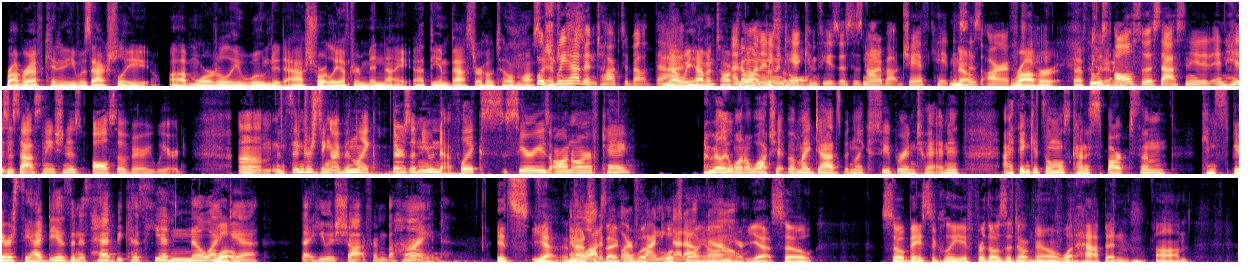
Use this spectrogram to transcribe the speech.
Robert F. Kennedy was actually uh, mortally wounded shortly after midnight at the Ambassador Hotel in Los Which Angeles. we haven't talked about that. No, we haven't talked about that. I don't want anyone to get all. confused. This is not about JFK. This No, is RFK. Robert F. who was also assassinated, and his assassination is also very weird. Um, it's interesting. I've been like, there's a new Netflix series on RFK. I really want to watch it, but my dad's been like super into it, and it, I think it's almost kind of sparked some conspiracy ideas in his head because he had no Whoa. idea that he was shot from behind. It's yeah, and, a that's lot of people exactly what, what's going on here. Yeah, so so basically, for those that don't know what happened, um,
